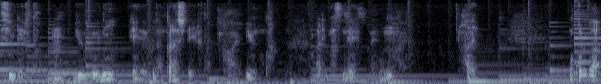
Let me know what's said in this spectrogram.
仕入れるとうん。いうふうに、えー普段からしているはい。というのがありますね。はい。まあこれが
